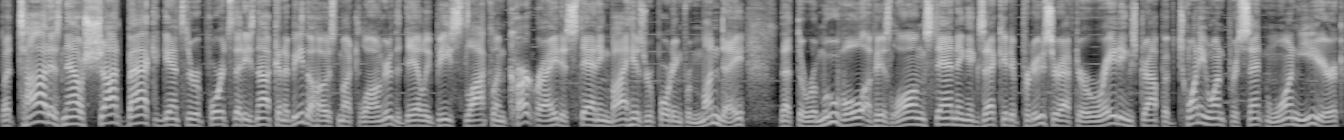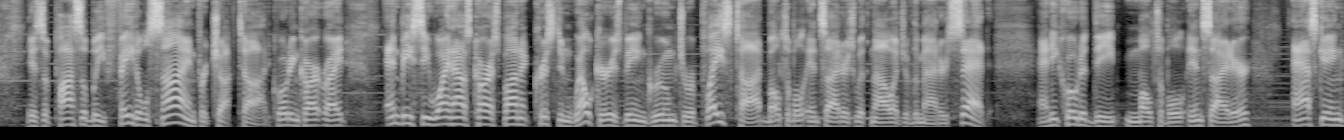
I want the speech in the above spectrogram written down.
But Todd has now shot back against the reports that he's not going to be the host much longer. The Daily Beast's Lachlan Cartwright is standing by his reporting from Monday that the removal of his long standing executive producer after a ratings drop of 21% in one year is a possibly fatal sign for Chuck Todd. Quoting Cartwright, NBC White House correspondent Kristen Welker is being groomed to replace Todd, multiple insiders with knowledge of the matter said. And he quoted the multiple insider asking,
